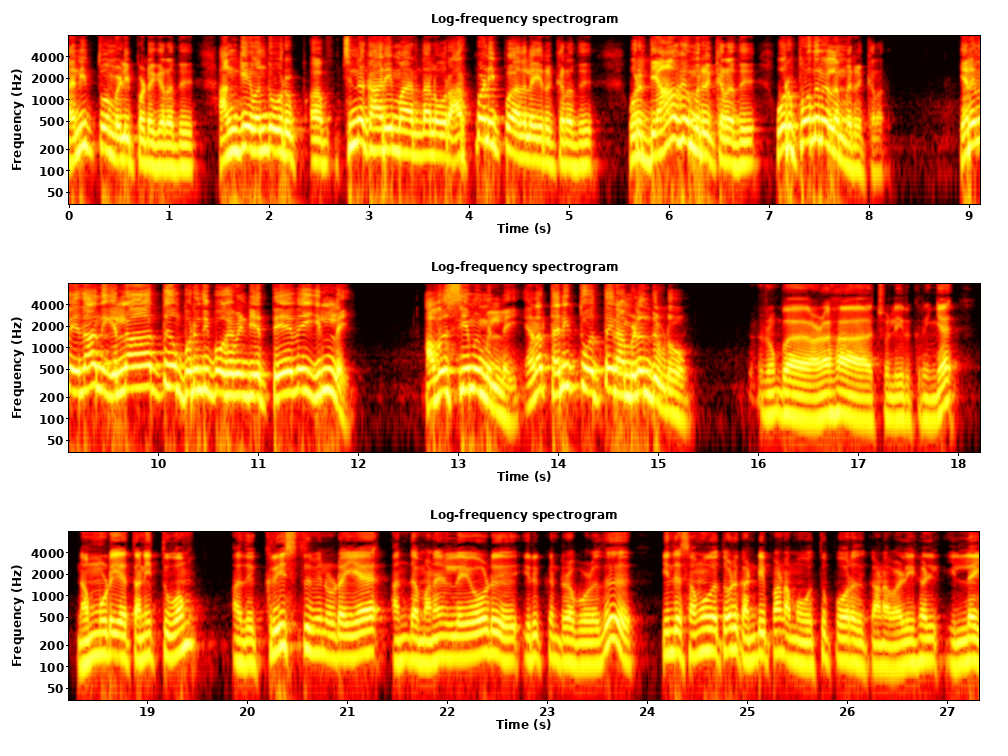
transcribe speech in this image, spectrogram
தனித்துவம் வெளிப்படுகிறது. அங்கே வந்து ஒரு சின்ன காரியமா இருந்தாலும் ஒரு அர்ப்பணிப்பு அதுல இருக்கிறது. ஒரு தியாகம் இருக்கிறது. ஒரு பொதுநலம் இருக்கிறது. எனவே தான் எல்லாத்துக்கும் பொருந்தி போக வேண்டிய தேவை இல்லை. அவசியமும் இல்லை. ஏன்னா தனித்துவத்தை நாம் இழந்து விடுவோம். ரொம்ப அழகாக சொல்லியிருக்கிறீங்க. நம்முடைய தனித்துவம் அது கிறிஸ்துவினுடைய அந்த மனநிலையோடு இருக்கின்ற பொழுது இந்த சமூகத்தோடு கண்டிப்பாக நம்ம ஒத்து போகிறதுக்கான வழிகள் இல்லை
